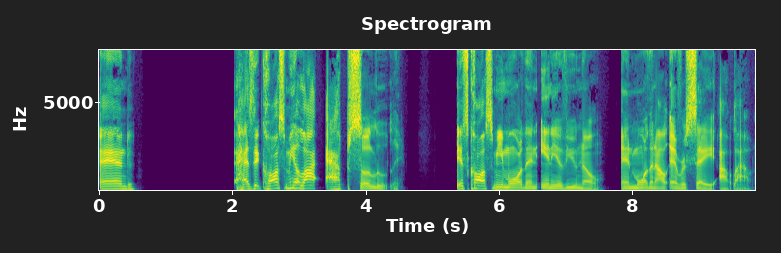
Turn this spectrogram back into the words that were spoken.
And has it cost me a lot? Absolutely. It's cost me more than any of you know, and more than I'll ever say out loud.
